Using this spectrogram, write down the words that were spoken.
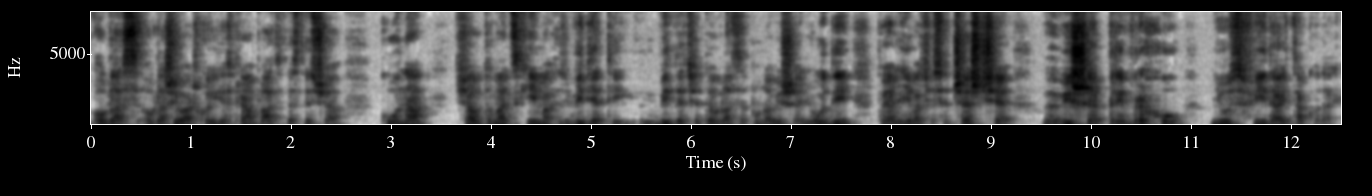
oglas, oglašivač koji je spreman platiti 10.000 kuna, će automatski ima, vidjeti, vidjet će te oglase puno više ljudi, pojavljivat će se češće, više pri vrhu newsfeeda i tako dalje.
